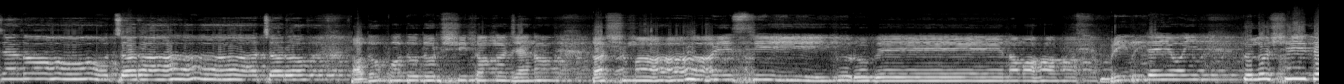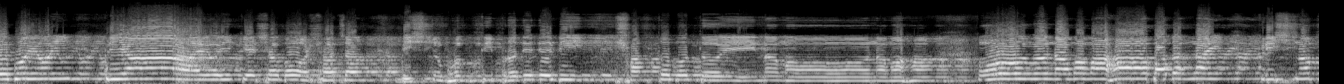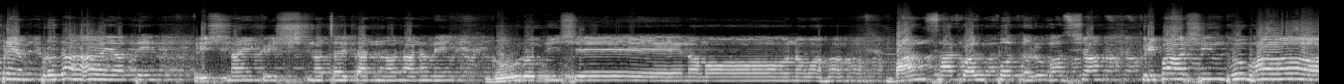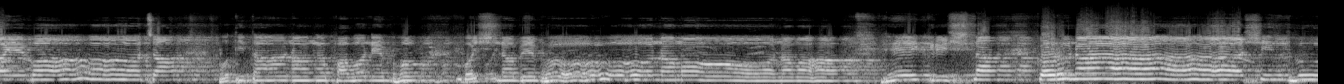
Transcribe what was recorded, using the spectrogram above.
যেন চরাচর তদপদ দর্শিতং যেন তস্মায় শ্রী গুরুবে নমঃ। বৃন্দে তুলসী দেবয় ওই কেশব সচ বিষ্ণু ভক্তি প্রদে দেবী সত্যবতই নম। নমঃ। ওং নম মহাপদন্নাই কৃষ্ণ প্রেম প্রদায়তে। কৃষ্ণায় কৃষ্ণ চৈতন্য নামে গৌরতিশে নম নমঃ। বাংসা কল্প তরুভস্য কৃপা সিন্ধু ভয়েব চ ভো বৈষ্ণবে ভো নম নমঃ। হে কৃষ্ণ, করুণা সিন্ধু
